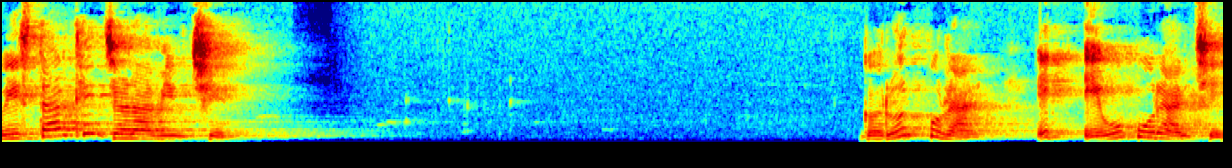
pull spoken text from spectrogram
વિસ્તારથી જણાવ્યું છે. ગરુડ પુરાણ એક એવું પુરાણ છે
